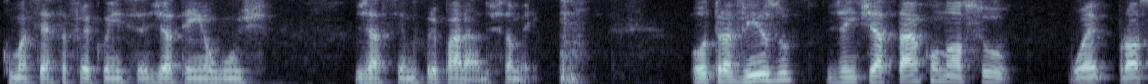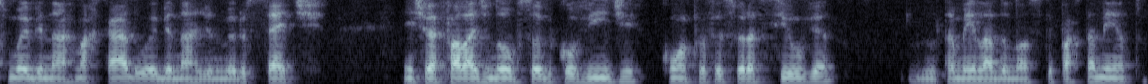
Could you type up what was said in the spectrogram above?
com uma certa frequência, já tem alguns já sendo preparados também. Outro aviso, a gente já está com o nosso web, próximo webinar marcado, o webinar de número 7. A gente vai falar de novo sobre Covid com a professora Silvia, também lá do nosso departamento.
